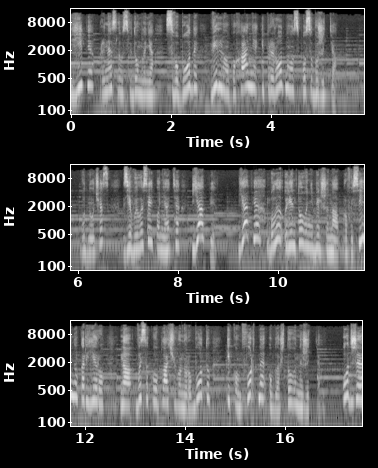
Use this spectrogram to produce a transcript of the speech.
Гіпі принесли усвідомлення свободи, вільного кохання і природного способу життя. Водночас з'явилося й поняття япі. Япі були орієнтовані більше на професійну кар'єру, на високооплачувану роботу і комфортне облаштоване життя. Отже,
